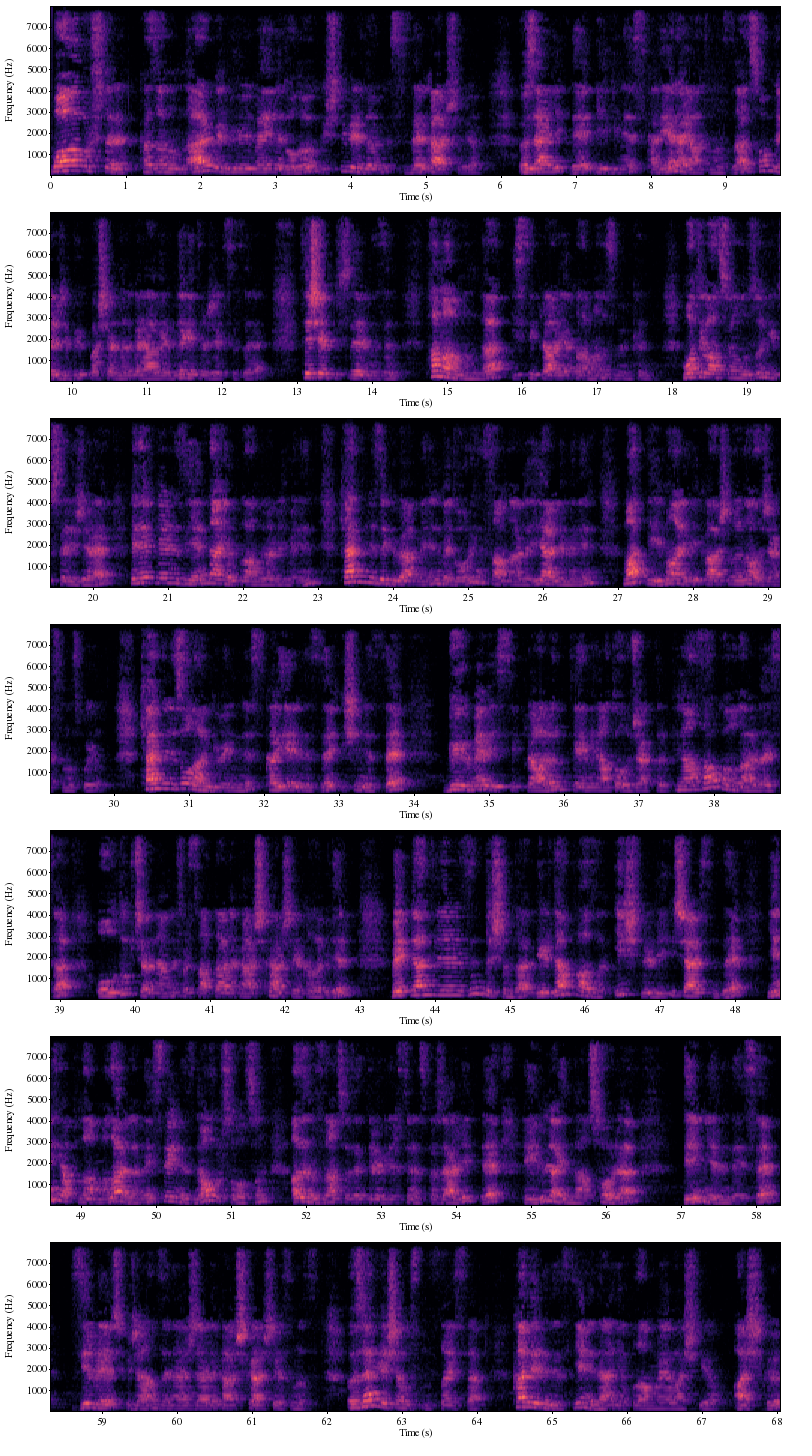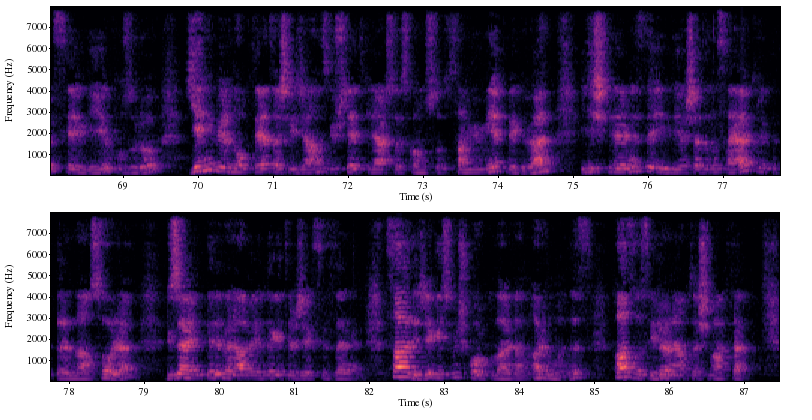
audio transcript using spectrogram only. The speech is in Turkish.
Boğa burçları, kazanımlar ve büyümeyle dolu güçlü bir döngü sizleri karşılıyor. Özellikle bilginiz kariyer hayatınızda son derece büyük başarıları beraberinde getirecek sizlere. Teşebbüslerinizin tamamında istikrarı yakalamanız mümkün. Motivasyonunuzun yükseleceği, hedeflerinizi yeniden yapılandırabilmenin, kendinize güvenmenin ve doğru insanlarla ilerlemenin maddi manevi karşılığını alacaksınız bu yıl. Kendinize olan güveniniz, kariyerinizde, işinizde büyüme ve istikrarın teminatı olacaktır. Finansal konularda ise oldukça önemli fırsatlarla karşı karşıya kalabilir. Beklentilerinizin dışında birden fazla işbirliği içerisinde yeni yapılanmalarla mesleğiniz ne olursa olsun adınızdan söz ettirebilirsiniz. Özellikle Eylül ayından sonra deyim yerinde ise zirveye çıkacağınız enerjilerle karşı karşıyasınız. Özel yaşamınızda ise kaderiniz yeniden yapılanmaya başlıyor. Aşkı, sevgiyi, huzuru yeni bir noktaya taşıyacağınız güçlü etkiler söz konusu. Samimiyet ve güven, ilişkilerinizle ilgili yaşadığınız hayal kırıklıklarından sonra güzellikleri beraberinde getirecek sizlere. Sadece geçmiş korkulardan arınmanız fazlasıyla önem taşımakta.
